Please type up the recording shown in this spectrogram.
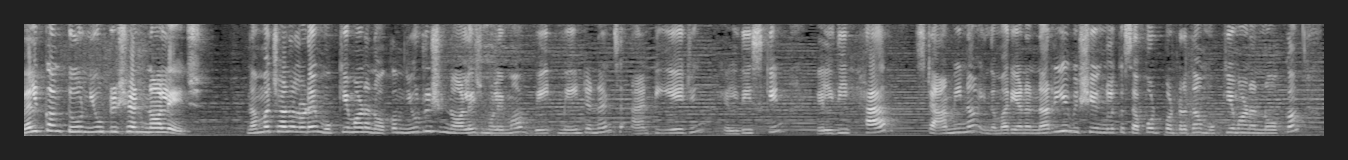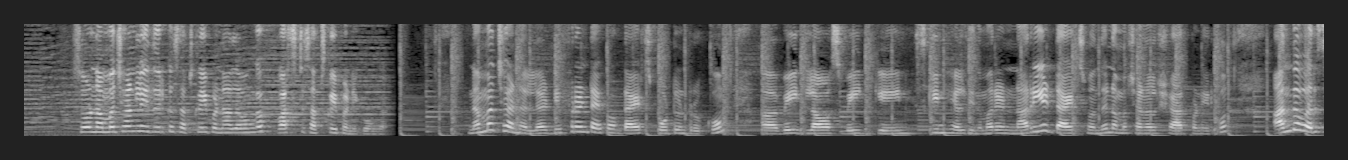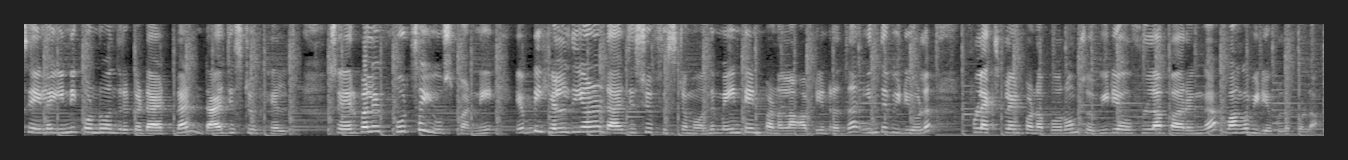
Welcome to nutrition knowledge நம்ம சேனலோட முக்கியமான நோக்கம் நியூட்ரிஷன் நாலேஜ் மூலயமா weight maintenance anti ageing healthy skin healthy hair stamina இந்த மாதிரியான நிறைய விஷயங்களுக்கு சப்போர்ட் பண்ணுறது தான் முக்கியமான நோக்கம். ஸோ நம்ம சேனலை இது வரைக்கும் சப்ஸ்கிரைப் பண்ணாதவங்க ஃபஸ்ட்டு சப்ஸ்கிரைப் பண்ணிக்கோங்க. நம்ம சேனலில் டிஃப்ரெண்ட் டைப் ஆஃப் டயட்ஸ் போட்டுருக்கோம் weight loss weight gain skin health இந்த மாதிரி நிறைய டயட்ஸ் வந்து நம்ம சேனல் ஷேர் பண்ணியிருக்கோம். அந்த வரிசையில் இன்னைக்கு கொண்டு வந்திருக்க diet plan digestive health so ஹெர்பலை ஃபுட்ஸை யூஸ் பண்ணி எப்படி ஹெல்த்தியான டைஜஸ்டிவ் சிஸ்டமை வந்து மெயின்டைன் பண்ணலாம் அப்படின்றது தான் இந்த வீடியோவில் ஃபுல்லாக எக்ஸ்பிளைன் பண்ண போகிறோம் ஸோ வீடியோவை ஃபுல்லாக பாருங்கள் வாங்க வீடியோக்குள்ளே போகலாம்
